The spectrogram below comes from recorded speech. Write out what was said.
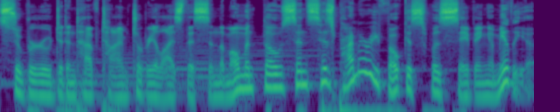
Subaru didn't have time to realize this in the moment though, since his primary focus was saving Emilia.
